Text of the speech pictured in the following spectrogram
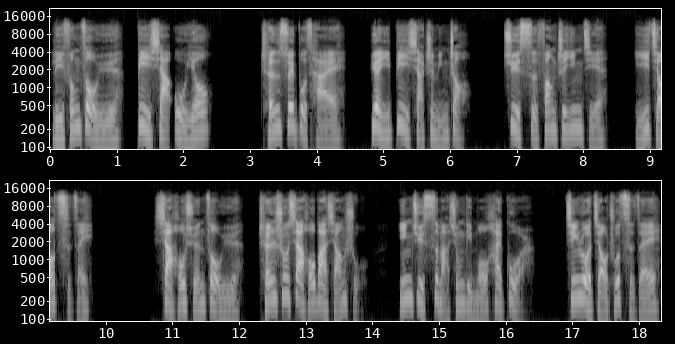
李丰奏曰：“陛下勿忧，臣虽不才，愿以陛下之明诏，据四方之英杰，以剿此贼。”夏侯玄奏曰：“臣书夏侯霸降蜀。”因惧司马兄弟谋害故耳。今若剿除此贼，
